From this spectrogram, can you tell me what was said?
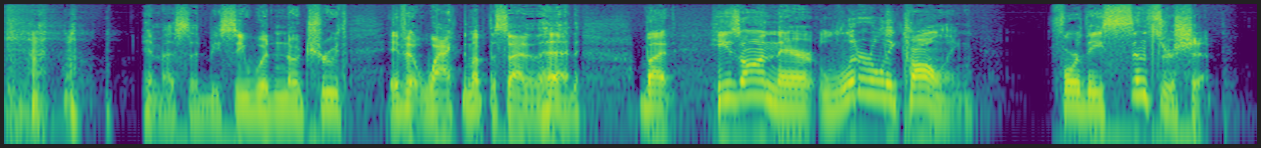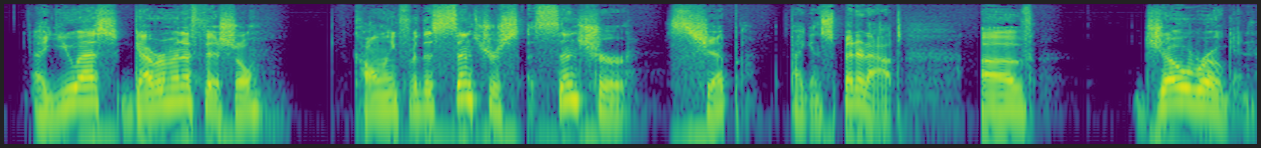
MSNBC wouldn't know truth if it whacked them up the side of the head. But he's on there literally calling for the censorship. A U.S. government official calling for the censorship if I can spit it out, of Joe Rogan.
